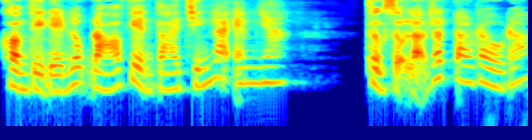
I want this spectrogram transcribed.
Không thì đến lúc đó phiền toái chính là em nha. Thực sự là rất đau đầu đó.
